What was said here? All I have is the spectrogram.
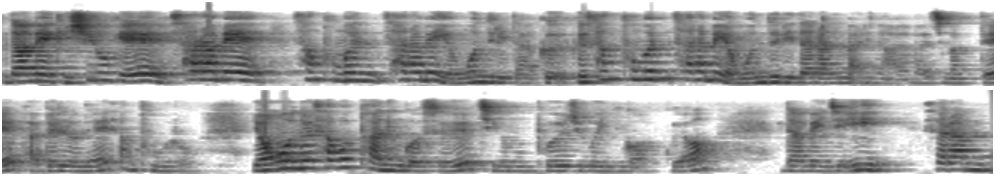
그 다음에 계시록에 사람의 상품은 사람의 영혼들이다. 그, 그 상품은 사람의 영혼들이다라는 말이 나와요. 마지막 때 바벨론의 상품으로. 영혼을 사고 파는 것을 지금 보여주고 있는 것 같고요. 그 다음에 이제 이 사람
